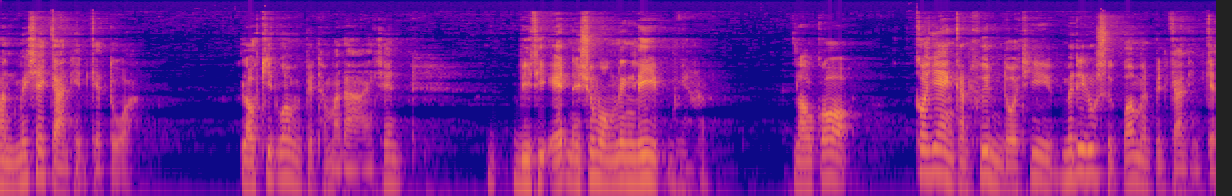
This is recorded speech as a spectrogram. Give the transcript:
มันไม่ใช่การเห็นแก่ตัว เราคิดว่ามันเป็นธรรมดาเช่น BTS ในชั่วโมงเร่งรีบเนี่ยครับเราก็ก็แย่งกันขึ้นโดยที่ไม่ได้รู้สึกว่ามันเป็นการเห็นแก่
